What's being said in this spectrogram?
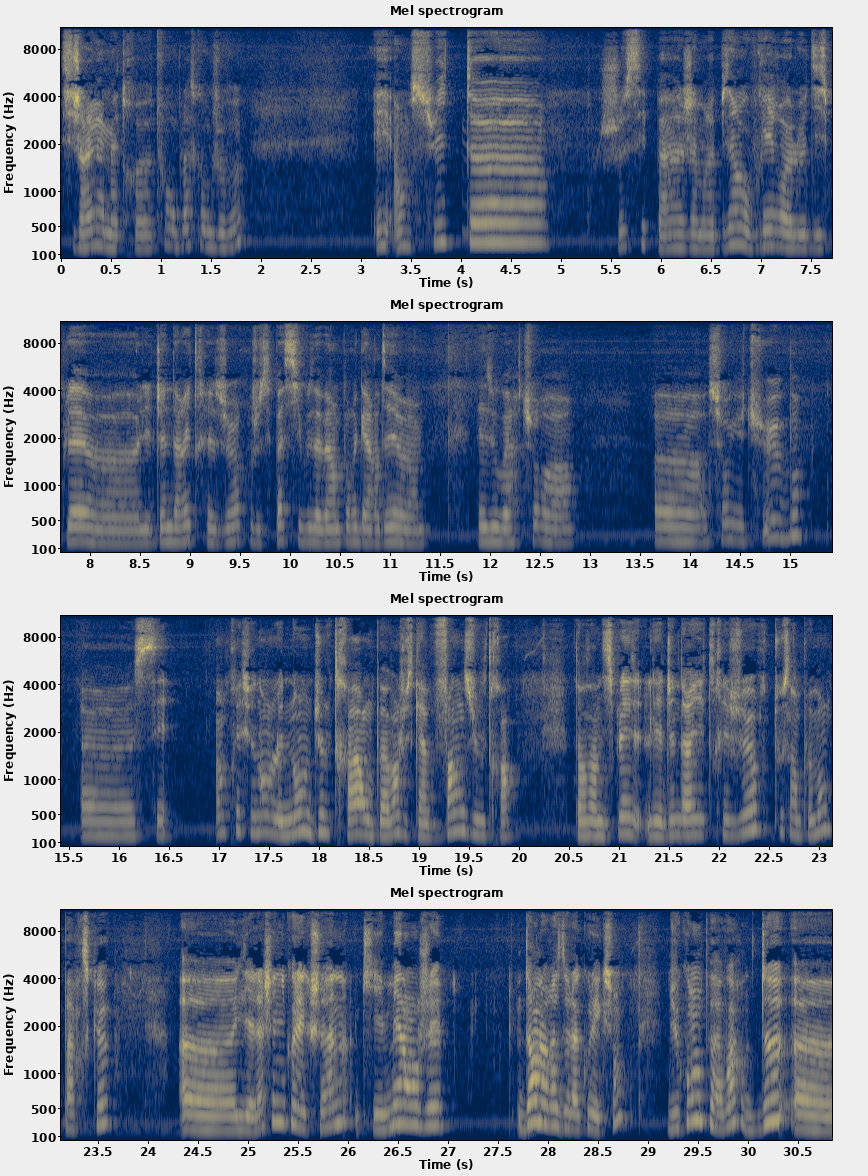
si j'arrive à mettre tout en place comme je veux. Et ensuite, je sais pas, j'aimerais bien ouvrir euh, le display euh, Legendary Treasure. Je sais pas si vous avez un peu regardé euh, les ouvertures sur YouTube. c'est impressionnant le nombre d'ultras. On peut avoir jusqu'à 20 ultras dans un display Legendary Treasure, tout simplement parce que il y a la Shiny Collection qui est mélangée dans le reste de la collection. Du coup, on peut avoir deux,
